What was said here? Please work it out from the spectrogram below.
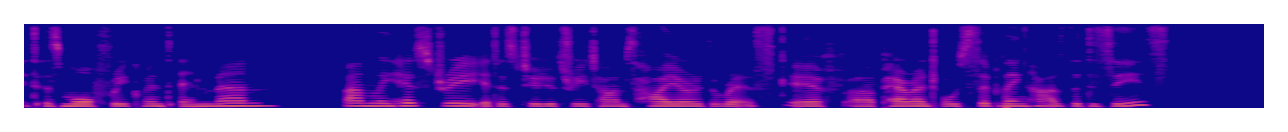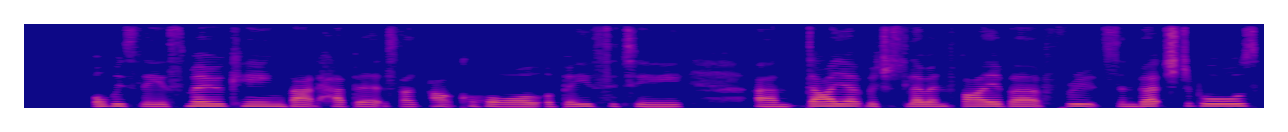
it is more frequent in men. Family history, it is two to three times higher the risk if a parent or sibling has the disease. Obviously, smoking, bad habits like alcohol, obesity, um, diet, which is low in fiber, fruits and vegetables.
